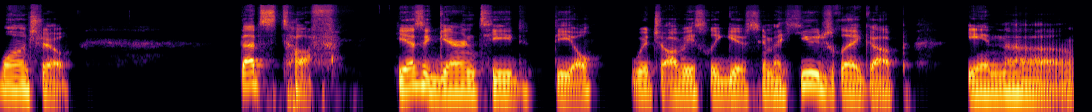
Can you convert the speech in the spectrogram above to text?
Juancho, that's tough. He has a guaranteed deal, which obviously gives him a huge leg up in, uh,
